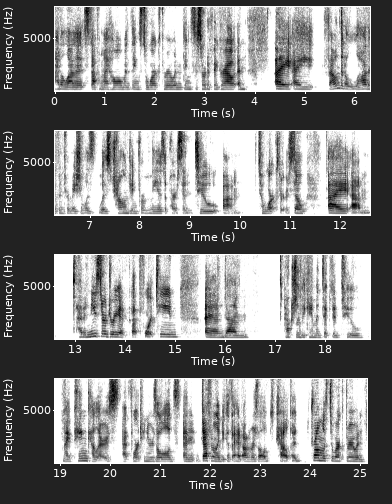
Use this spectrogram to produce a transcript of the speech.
had a lot of stuff in my home and things to work through and things to sort of figure out. And I, I found that a lot of information was was challenging for me as a person to um, to work through. So I um, had a knee surgery at, at 14 and um, actually became addicted to my painkillers at 14 years old and definitely because i had unresolved childhood traumas to work through and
